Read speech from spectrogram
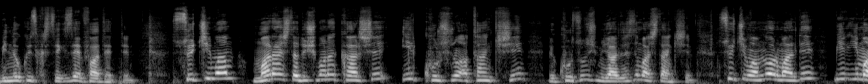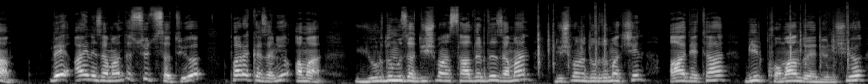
1948'de vefat etti. Sütçü İmam Maraş'ta düşmana karşı ilk kurşunu atan kişi ve kurtuluş mücadelesini başlatan kişi. Sütçü İmam normalde bir imam. Ve aynı zamanda süt satıyor. Para kazanıyor ama yurdumuza düşman saldırdığı zaman düşmanı durdurmak için adeta bir komandoya dönüşüyor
